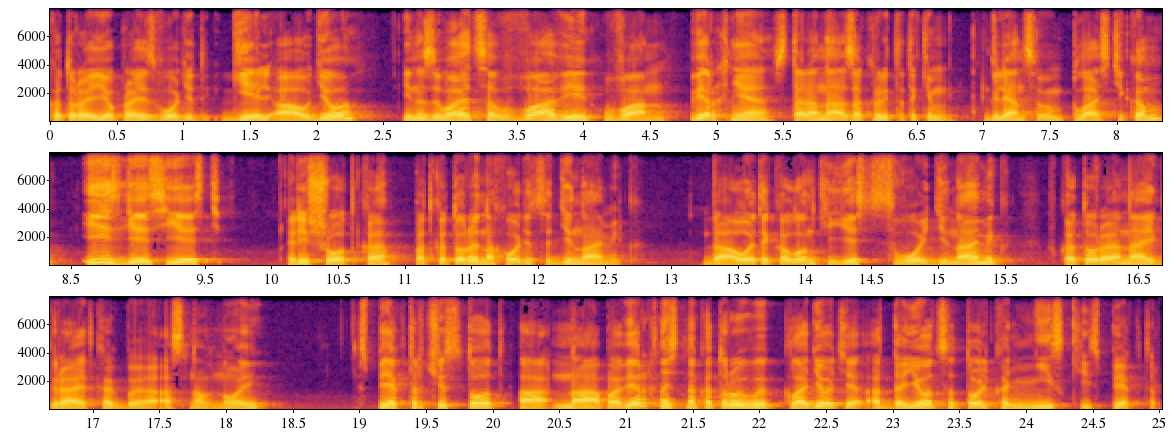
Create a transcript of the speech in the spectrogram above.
которая ее производит, Gel Audio, и называется Wavi One. Верхняя сторона закрыта таким глянцевым пластиком, и здесь есть решетка, под которой находится динамик. Да, у этой колонки есть свой динамик, в который она играет как бы основной спектр частот, а на поверхность, на которую вы кладете, отдается только низкий спектр.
